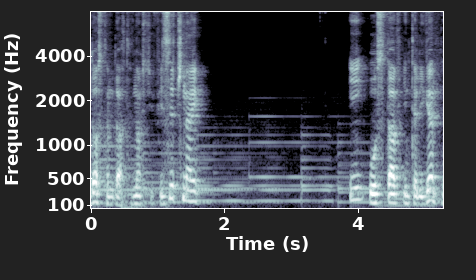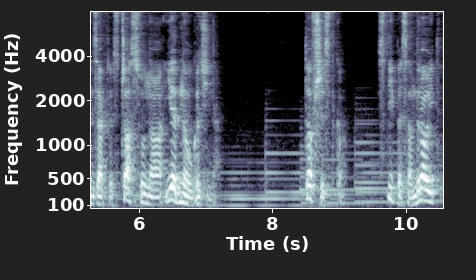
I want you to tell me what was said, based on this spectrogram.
dostęp do aktywności fizycznej i ustaw inteligentny zakres czasu na jedną godzinę. To wszystko. Sleep Android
